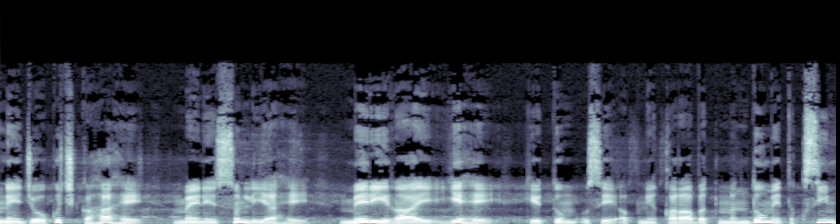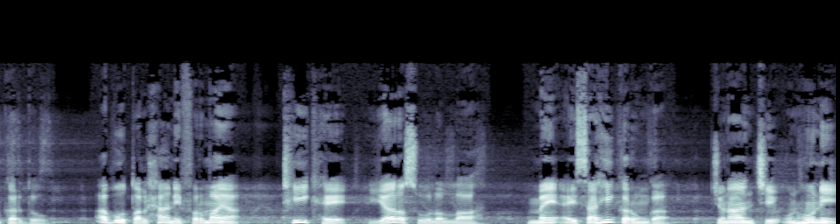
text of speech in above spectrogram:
نے جو کچھ کہا ہے، میں نے سن لیا ہے۔ میری رائے یہ ہے کہ تم اسے اپنے قرابت مندوں میں تقسیم کر دو۔ ابو طلحہ نے فرمایا، ٹھیک ہے یا رسول اللہ، میں ایسا ہی کروں گا۔ چنانچہ انہوں نے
